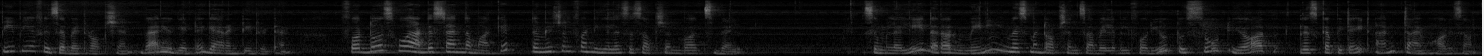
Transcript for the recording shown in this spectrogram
PPF is a better option where you get a guaranteed return. For those who understand the market, the mutual fund ELSS option works well. Similarly, there are many investment options available for you to suit your risk appetite and time horizon.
